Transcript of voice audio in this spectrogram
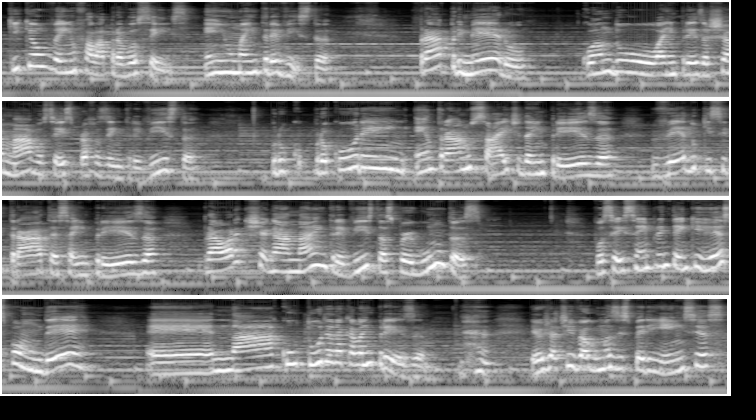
O que, que eu venho falar para vocês em uma entrevista? Para primeiro quando a empresa chamar vocês para fazer entrevista, procurem entrar no site da empresa, ver do que se trata essa empresa, para a hora que chegar na entrevista, as perguntas, vocês sempre têm que responder é, na cultura daquela empresa. Eu já tive algumas experiências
